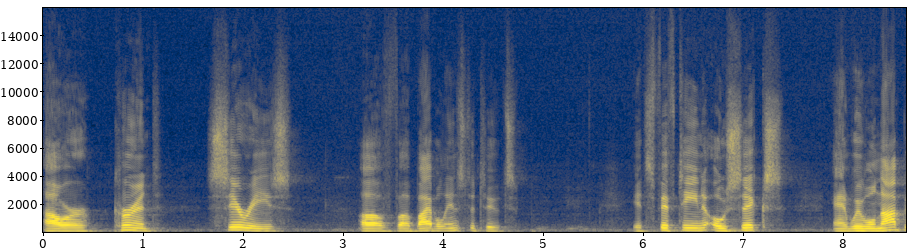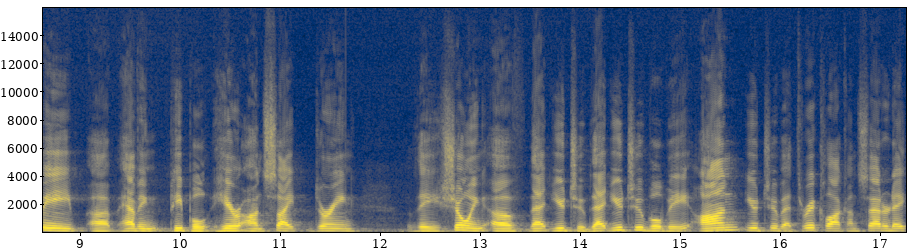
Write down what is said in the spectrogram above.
our current series of uh, Bible Institutes. It's 1506, and we will not be uh, having people here on site during the showing of that YouTube. That YouTube will be on YouTube at 3 o'clock on Saturday,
